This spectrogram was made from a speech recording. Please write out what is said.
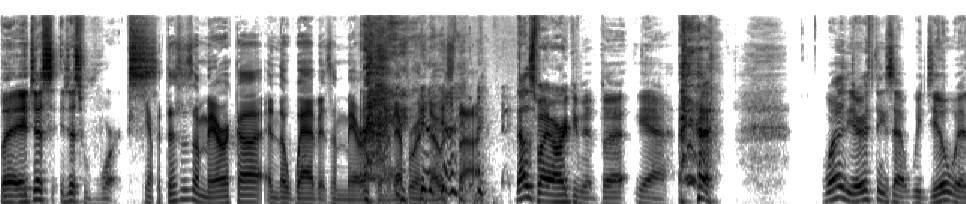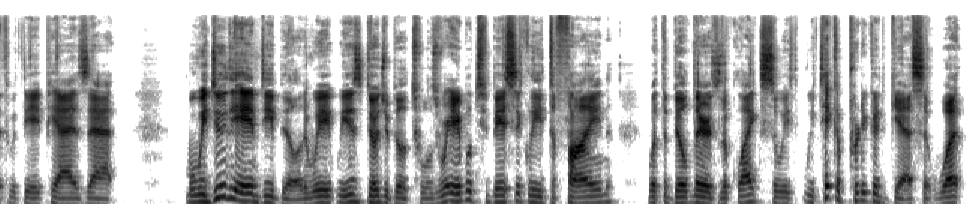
but it just it just works. Yeah, but this is America and the web is American and everyone knows that. that was my argument, but yeah. One of the other things that we deal with with the API is that when we do the AMD build and we, we use Dojo build tools, we're able to basically define what the build layers look like. So we, we take a pretty good guess at what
